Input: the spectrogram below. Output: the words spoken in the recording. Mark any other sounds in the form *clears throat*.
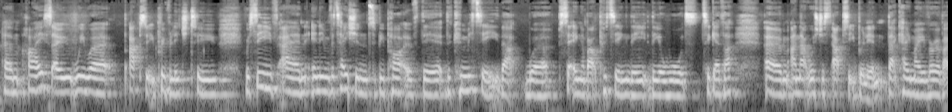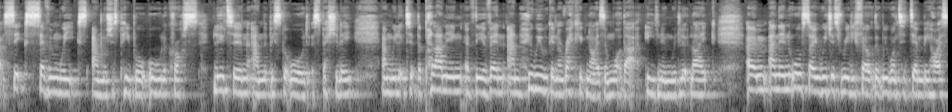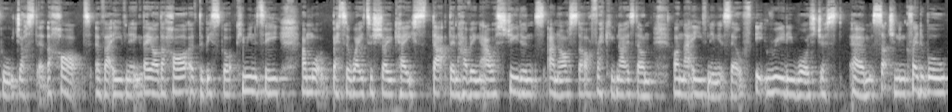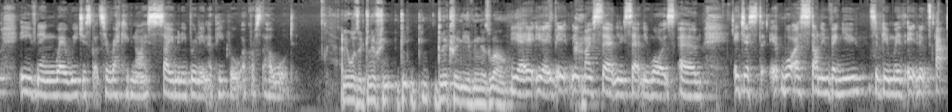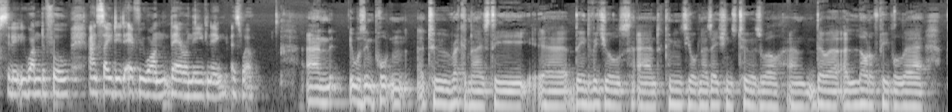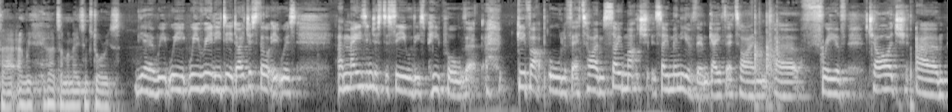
Um, hi, so we were absolutely privileged to receive an, an invitation to be part of the, the committee that were setting about putting the, the awards together. Um, and that was just absolutely brilliant. That came over about six, seven weeks and was just people all across Luton and the Biscot Ward, especially. And we looked at the planning of the event and who we were going to recognise and what that evening would look like. Um, and then also, we just really felt that we wanted Denbigh High School just at the heart of of that evening. They are the heart of the Biscot community, and what better way to showcase that than having our students and our staff recognised on, on that evening itself? It really was just um, such an incredible evening where we just got to recognise so many brilliant people across the whole ward. And it was a glittering, gl- glittering evening as well. Yeah, it, yeah, it, it, most certainly, certainly was. Um, it just it, what a stunning venue to begin with. It looked absolutely wonderful, and so did everyone there on the evening as well and it was important uh, to recognise the uh, the individuals and community organisations too as well. And there were a lot of people there that, and we heard some amazing stories. Yeah, we, we, we really did. I just thought it was amazing just to see all these people that give up all of their time. So much, so many of them gave their time uh, free of charge. Um,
